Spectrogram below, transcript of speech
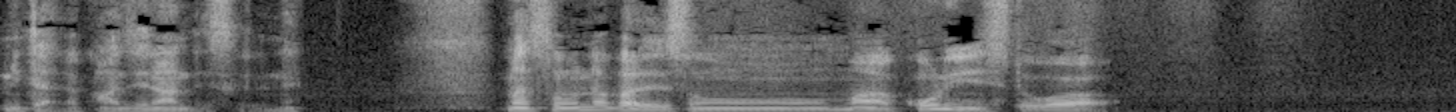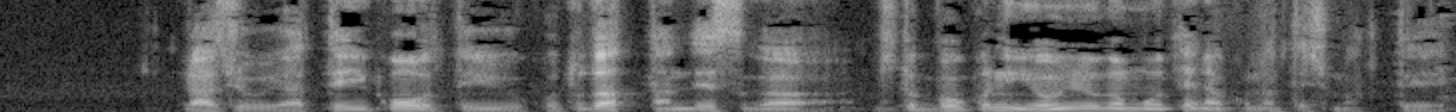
みたいな感じなんですけどね。まあその中でその、まあコリン氏とは、ラジオやっていこうっていうことだったんですが、ちょっと僕に余裕が持てなくなってしまって、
